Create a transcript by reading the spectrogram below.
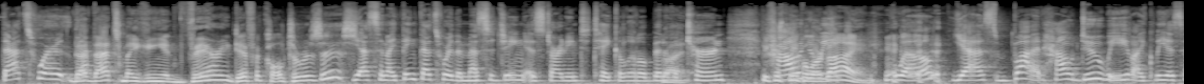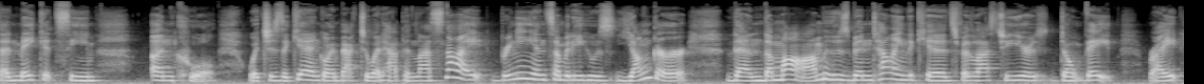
that's where That that's making it very difficult to resist. Yes, and I think that's where the messaging is starting to take a little bit of a turn. Because How people are we- dying. well, yes, but how do we, like Leah said, make it seem uncool? Which is again going back to what happened last night, bringing in somebody who's younger than the mom who's been telling the kids for the last two years, don't vape. Right?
